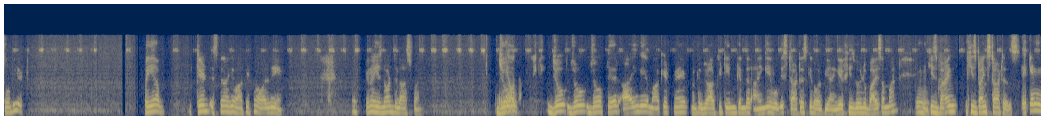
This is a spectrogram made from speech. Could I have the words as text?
so be it بھیا کڈ اس طرح کے مارکیٹ میں اور بھی ہیں you know he is not the last one جو جو جو جو پلیئر آئیں گے مارکیٹ میں مطلب جو آپ کی ٹیم کے اندر آئیں گے وہ بھی سٹارٹرز کے طور پہ آئیں گے if he is going to buy someone he is buying he is buying starters لیکن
